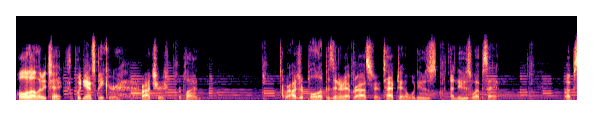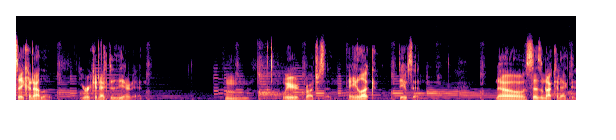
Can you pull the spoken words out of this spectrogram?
Hold on, let me check. I'm putting you on speaker. Roger replied. Roger pulled up his internet browser and typed in a news a news website. Website cannot load. You are connected to the internet. Hmm. Weird, Roger said. Any luck? Dave said. No, says I'm not connected.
